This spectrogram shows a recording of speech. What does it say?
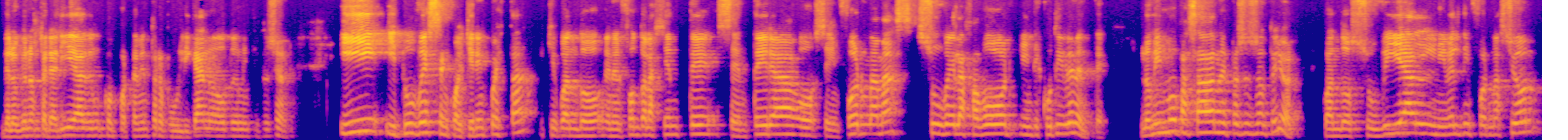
de, lo que uno esperaría de un comportamiento republicano de una institución. Y, y, tú ves en cualquier encuesta que cuando en el fondo la gente se entera o se informa más, sube la favor indiscutiblemente. Lo mismo pasaba en el proceso anterior. Cuando subía el nivel de información,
